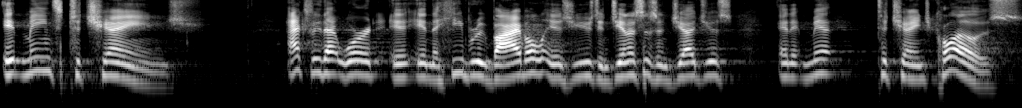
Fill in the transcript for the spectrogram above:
It means to change. Actually, that word in the Hebrew Bible is used in Genesis and Judges, and it meant to change clothes.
